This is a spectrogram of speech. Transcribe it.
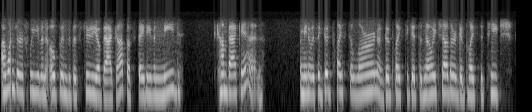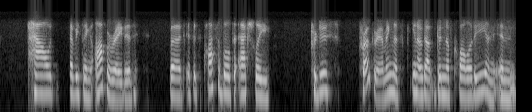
i wonder if we even opened the studio back up if they'd even need to come back in I mean, it was a good place to learn, a good place to get to know each other, a good place to teach how everything operated. But if it's possible to actually produce programming that's you know got good enough quality and, and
